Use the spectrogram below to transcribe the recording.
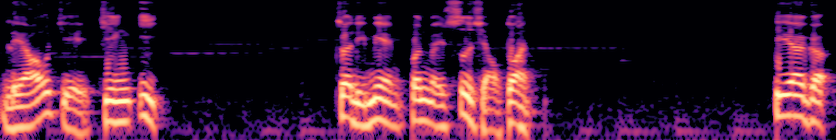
了解经义。这里面分为四小段。第二个，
